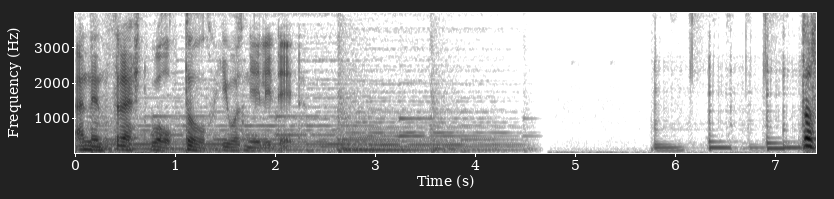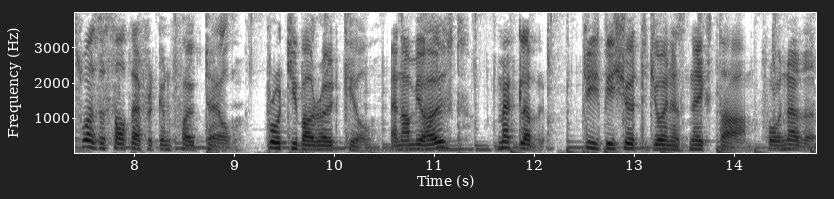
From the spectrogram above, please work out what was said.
and then thrashed Wolf till he was nearly dead. This was a South African folk tale brought to you by Roadkill, and I'm your host, Mac Lovin. Please be sure to join us next time for another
